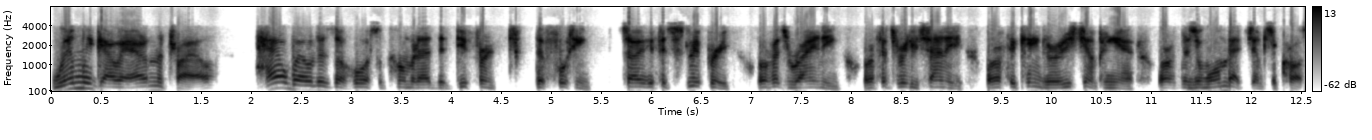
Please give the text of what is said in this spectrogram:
when we go out on the trail, how well does the horse accommodate the different the footing? So if it's slippery, or if it's raining, or if it's really sunny, or if the kangaroo is jumping out, or if there's a wombat jumps across,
